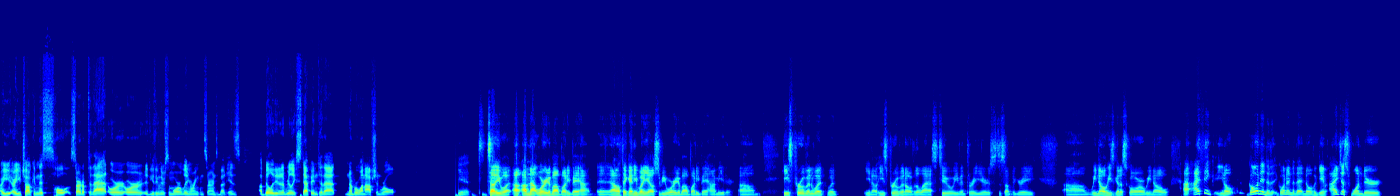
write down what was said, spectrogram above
Are you are you chalking this whole startup to that, or or do you think there's some more lingering concerns about his ability to really step into that number one option role? Yeah, tell you what, I, am not worried about Buddy Boeheim, and I don't think anybody else should be worried about Buddy Boeheim either. Um, he's proven what what you know he's proven over the last two, even three years to some degree. Um, we know he's going to score. We know. I, I, think you know going into the, going into that Nova game, I just wonder.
